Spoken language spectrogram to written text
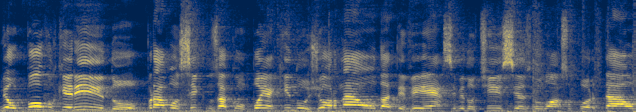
Meu povo querido, para você que nos acompanha aqui no Jornal da TV SB Notícias, no nosso portal,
